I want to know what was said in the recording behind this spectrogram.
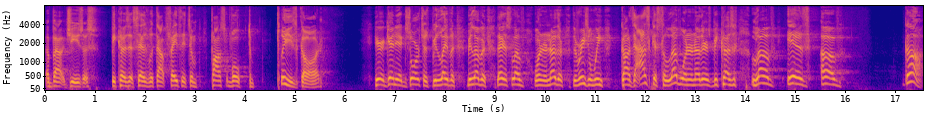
about Jesus because it says without faith it's impossible to please God. Here again, he exhorts us, beloved, beloved, let us love one another. The reason we God's asked us to love one another is because love is of God.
